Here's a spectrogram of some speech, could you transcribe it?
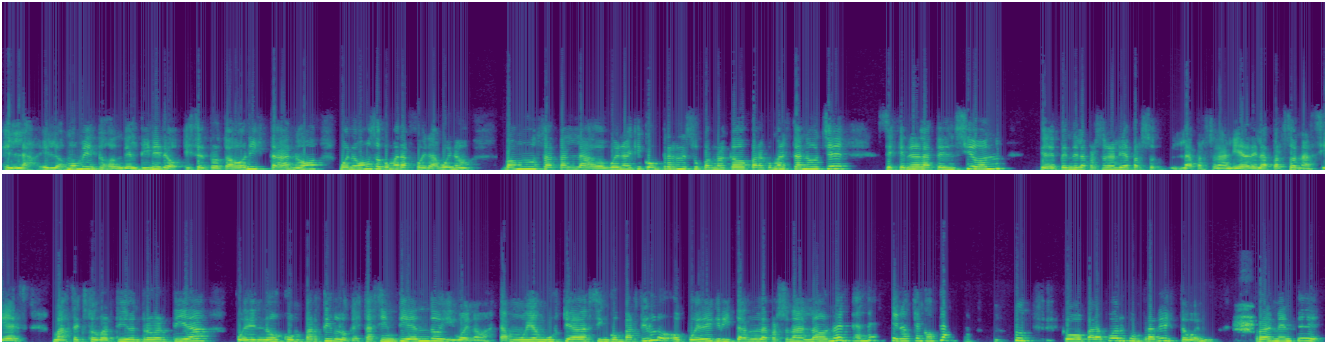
en, en, los momentos donde el dinero es el protagonista, ¿no? Bueno, vamos a comer afuera, bueno, vamos a tal lado, bueno, hay que comprar en el supermercado para comer esta noche, se genera la tensión que depende de la personalidad, la personalidad de la persona, si es más extrovertido o introvertida, puede no compartir lo que está sintiendo y bueno, está muy angustiada sin compartirlo, o puede gritarle a la persona al lado, no entendés que no tengo plata, como para poder comprar esto. Bueno, realmente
